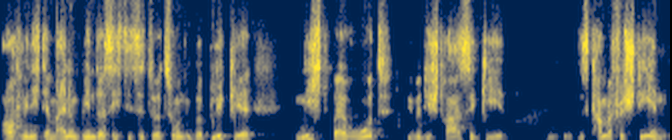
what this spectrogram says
auch wenn ich der Meinung bin, dass ich die Situation überblicke, nicht bei Rot über die Straße gehe. Das kann man verstehen.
